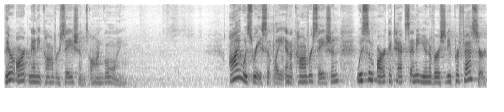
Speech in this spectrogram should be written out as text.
there aren't many conversations ongoing. I was recently in a conversation with some architects and a university professor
